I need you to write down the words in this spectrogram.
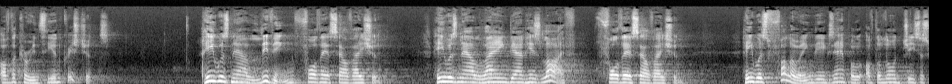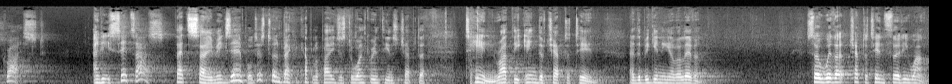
of the Corinthian Christians. He was now living for their salvation. He was now laying down his life for their salvation. He was following the example of the Lord Jesus Christ. And he sets us that same example. Just turn back a couple of pages to 1 Corinthians chapter 10, right the end of chapter 10 and the beginning of 11. So, whether chapter 10, 31.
